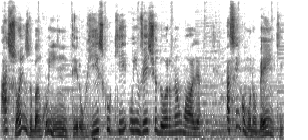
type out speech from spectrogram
ações do Banco Inter, o risco que o investidor não olha. Assim como no Nubank,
